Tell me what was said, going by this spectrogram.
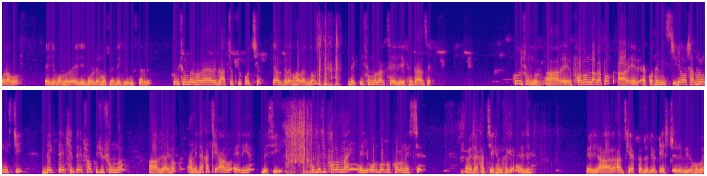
করাবো। এই যে বন্ধুরা, এই যে গোল্ডেন মৌসুমি দেখলে বুঝতে পারবে। খুবই সুন্দরভাবে আর গাছ চুকচুক করছে, তেল তেলে ভাব একদম। দেখতে সুন্দর লাগছে, এই যে এখানটা আছে। খুবই সুন্দর। আর এর ফলনটা ব্যাপক, আর এর এক কথায় মিষ্টিটা অসাধারণ মিষ্টি, দেখতে, খেতে সবকিছু সুন্দর। আর যাই হোক, আমি দেখাচ্ছি আরও এদিকে। বেশি, খুব বেশি ফলন নাই, এই যে অল্প অল্প ফলন এসছে। আমি দেখাচ্ছি এখান থেকে, এই যে এই যে, আর আজকে একটা যদিও টেস্ট রিভিউ হবে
